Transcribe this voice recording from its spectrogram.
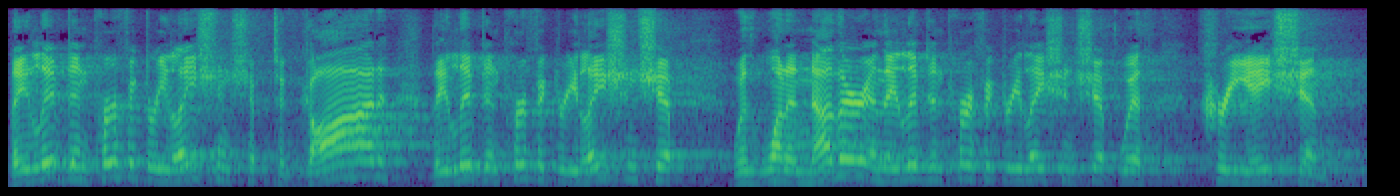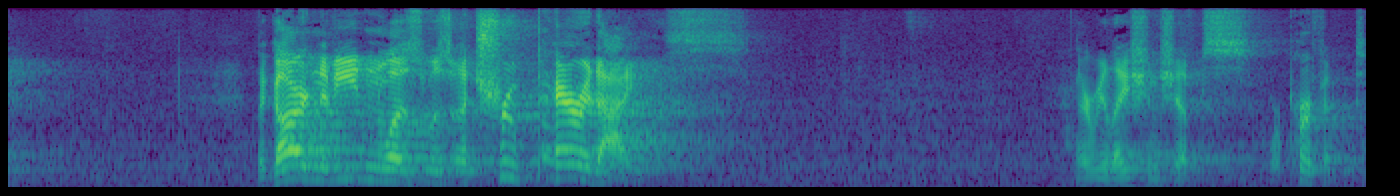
They lived in perfect relationship to God, they lived in perfect relationship with one another, and they lived in perfect relationship with creation. The Garden of Eden was, was a true paradise. Their relationships were perfect.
